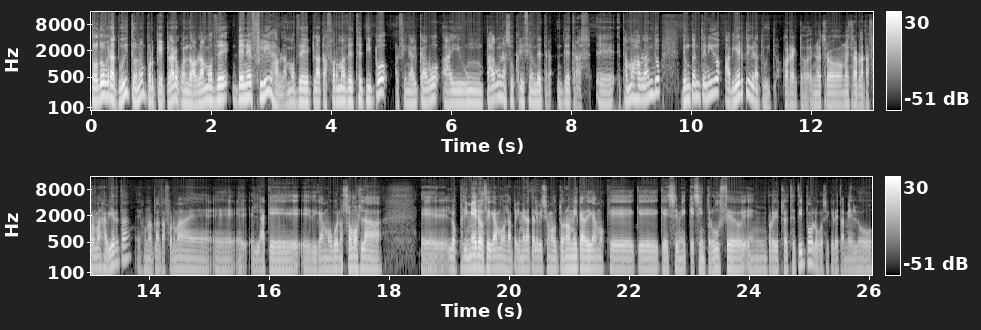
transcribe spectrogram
todo gratuito, ¿no? Porque claro, cuando hablamos de, Netflix, hablamos de plataformas de este tipo, al fin y al cabo hay un pago, una suscripción detrás. Eh, estamos hablando de un contenido abierto y gratuito. Correcto. Nuestro, nuestra plataforma es abierta, es una plataforma eh, eh, en la que, digamos, bueno, somos la eh, los primeros, digamos, la primera televisión autonómica, digamos, que, que, se, que se introduce en un proyecto de este tipo. Luego, si quiere, también lo,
